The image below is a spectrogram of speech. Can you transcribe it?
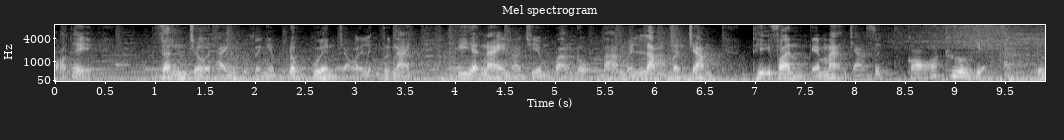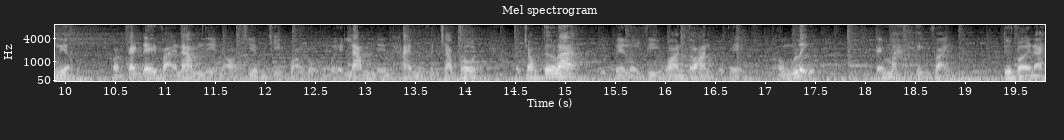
có thể dần trở thành một doanh nghiệp độc quyền trong cái lĩnh vực này. Khi hiện nay nó chiếm khoảng độ 35% thị phần cái mảng trang sức có thương hiệu thương hiệu. Còn cách đây vài năm thì nó chiếm chỉ khoảng độ 15 đến 20% thôi. Và trong tương lai thì PLG hoàn toàn có thể thống lĩnh cái mảng kinh doanh tuyệt vời này.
